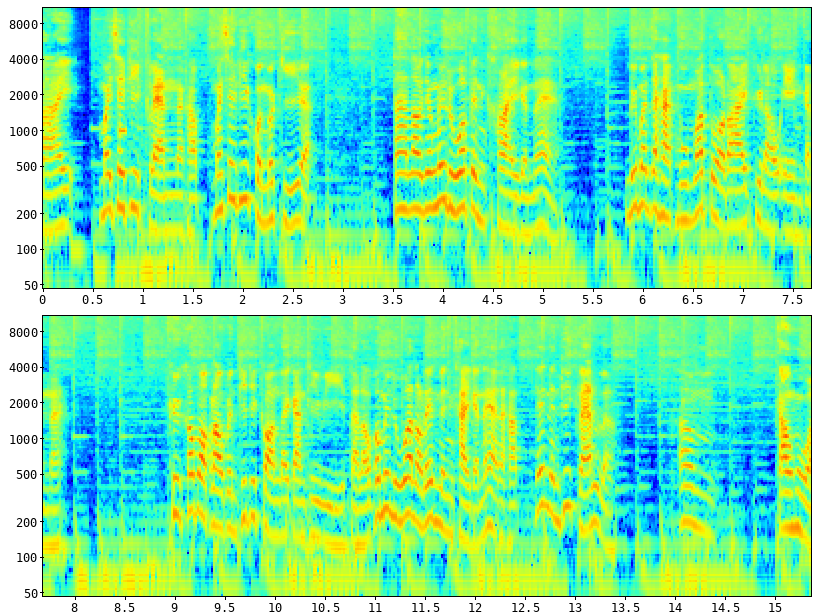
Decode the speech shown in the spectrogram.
ร้าย ไม่ใช่พี่แกลนนะครับ ไม่ใช่พี่คนเมื่อกี้อะแต่เรายังไม่รู้ว่าเป็นใครกันแน่ หรือมันจะหักมุมว่าตัวร้ายคือเราเองกันนะ คือเขาบอกเราเป็นพิธีกรรายการทีวี แต่เราก็ไม่รู้ว่าเราเล่นเป็นใครกันแน่นะครับ เล่นเป็นพี่แกลนเหรออืม เกาหัว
